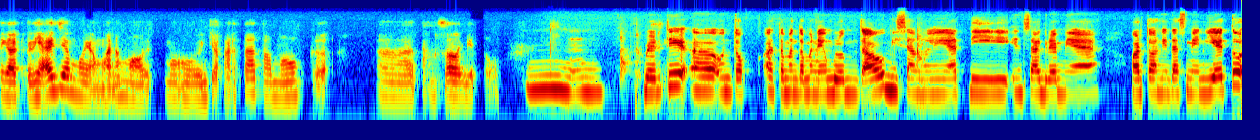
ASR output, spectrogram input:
tinggal pilih aja mau yang mana mau mau Jakarta atau mau ke uh, Tangsel gitu Hmm, berarti uh, untuk uh, teman-teman yang belum tahu bisa melihat di Instagramnya wartawan lintas media itu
